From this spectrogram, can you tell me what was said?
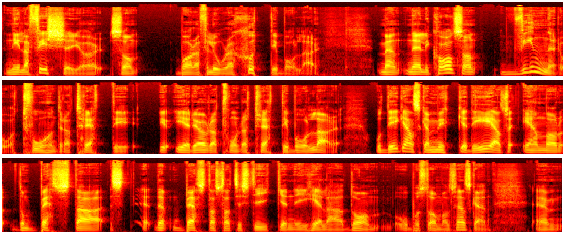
Nilla Fischer gör som bara förlorar 70 bollar. Men Nelly Karlsson vinner då 230 e-, erövrar 230 bollar. Och det är ganska mycket. Det är alltså en av de bästa, eh, den bästa statistiken i hela dam och damallsvenskan. Ehm,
